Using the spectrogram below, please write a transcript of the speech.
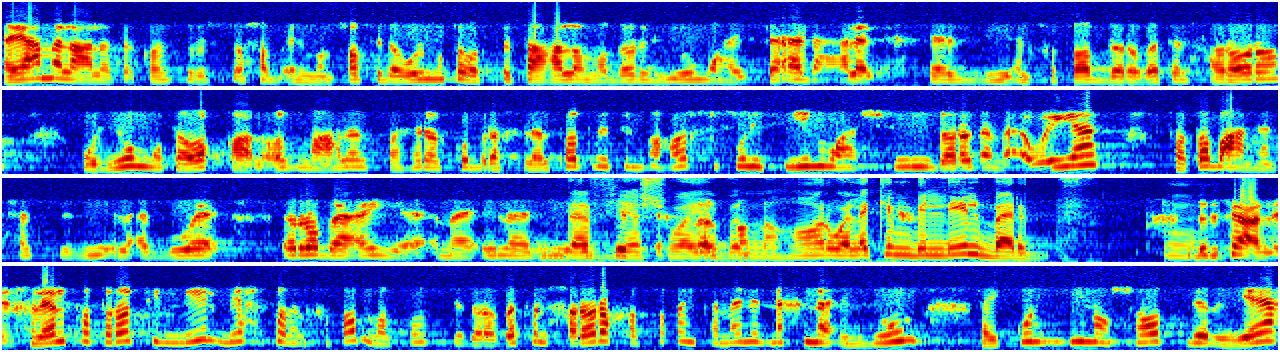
هيعمل على تكاثر السحب المنخفضة والمتوسطة على مدار اليوم وهيساعد على الإحساس بانخفاض درجات الحرارة واليوم متوقع العظمى على القاهرة الكبرى خلال فترة النهار تكون 22 درجة مئوية. فطبعا هنحس بالأجواء الرباعيه مائلة دافية للدفء شوية خلال فترة بالنهار ولكن بالليل برد. بالفعل خلال فترات الليل بيحصل انخفاض ملحوظ في درجات الحرارة خاصة كمان إن إحنا اليوم هيكون في نشاط للرياح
